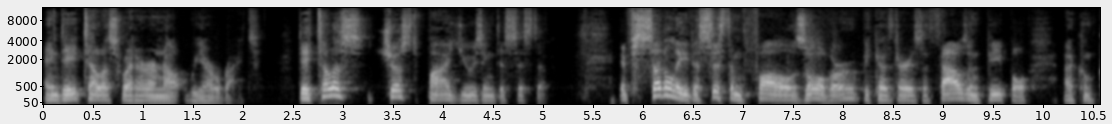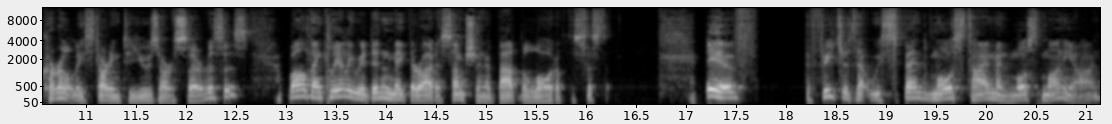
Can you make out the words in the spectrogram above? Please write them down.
and they tell us whether or not we are right. They tell us just by using the system. If suddenly the system falls over because there is a thousand people uh, concurrently starting to use our services well then clearly we didn't make the right assumption about the load of the system. If the features that we spend most time and most money on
